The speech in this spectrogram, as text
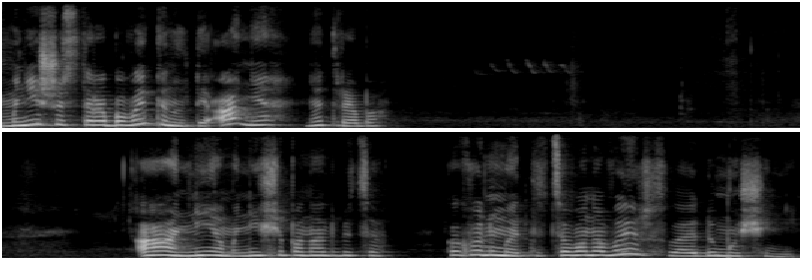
Мені щось треба викинути, а ні, не треба. А, ні, мені ще понадобиться. Як ви думаєте, це вона виросла? Я думаю, що ні.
